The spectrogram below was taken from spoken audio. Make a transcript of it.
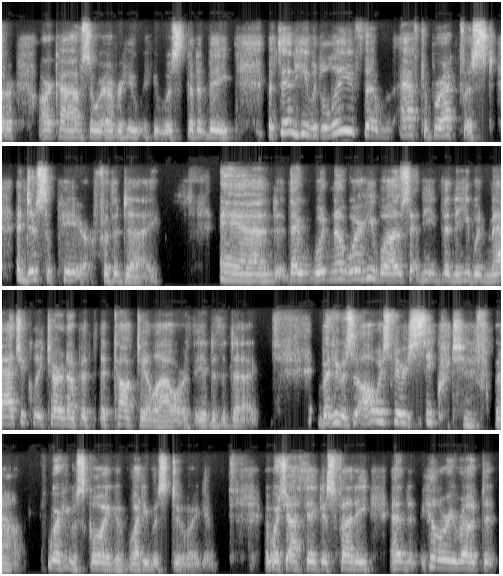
or archives or wherever he, he was going to be. But then he would leave them after breakfast and disappear for the day. And they wouldn't know where he was, and he then he would magically turn up at, at cocktail hour at the end of the day. But he was always very secretive about where he was going and what he was doing, and, which I think is funny. And Hillary wrote that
